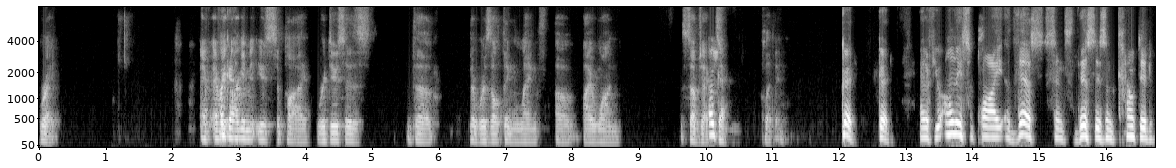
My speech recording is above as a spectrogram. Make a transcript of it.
right. Every Okay. argument you supply reduces the, the resulting length of by one. Subject. Okay. Clipping. good, good. And if you only supply this, since this isn't counted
